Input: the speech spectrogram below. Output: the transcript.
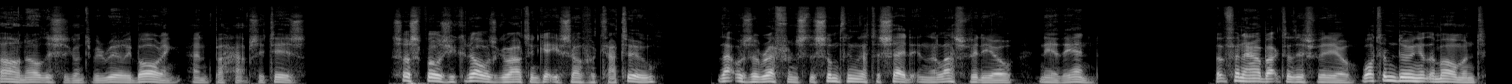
oh no, this is going to be really boring, and perhaps it is. So suppose you could always go out and get yourself a tattoo. That was a reference to something that I said in the last video near the end. But for now, back to this video. What I'm doing at the moment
